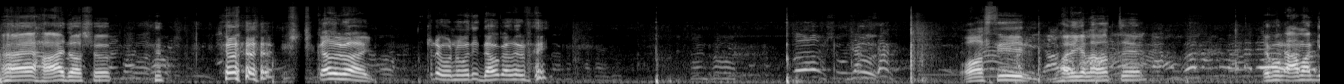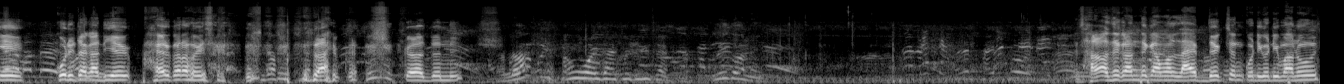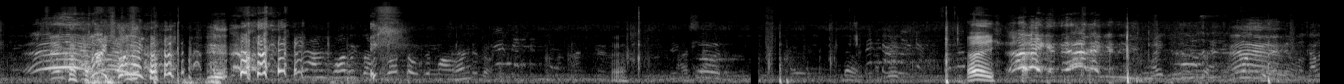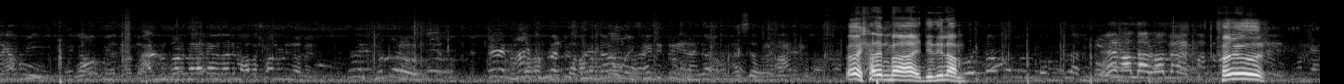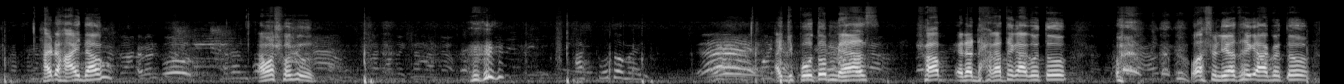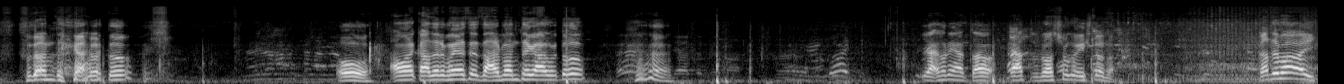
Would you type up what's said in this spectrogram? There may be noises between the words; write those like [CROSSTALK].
হ্যাঁ হাই দর্শক। কাদের ভাই? অনুমতি দাও কাদের ভাই। অস্থির ভালো খেলা হচ্ছে। এবং আমাকে কোটি টাকা দিয়ে হায়ার করা হয়েছে লাইভ করার জন্য। সারা সেখান থেকে আমার লাইভ দেখছেন কোটি কোটি মানুষ। এই। ভাই দিয়ে দিলাম। হাইটা হাই দাও। আমার শ্বশুর। আর প্রথম ম্যাচ, সব এটা ঢাকা থেকে আগত, অস্ট্রেলিয়া থেকে আগত, সুদান থেকে আগত। ও, আমার কাদের ভাই আছে, জার্মান থেকে আগত। এখন এত এত দর্শক এসলো না। কাদের ভাই?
